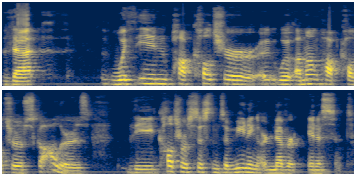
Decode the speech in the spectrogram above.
that within pop culture, uh, among pop culture scholars, the cultural systems of meaning are never innocent.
